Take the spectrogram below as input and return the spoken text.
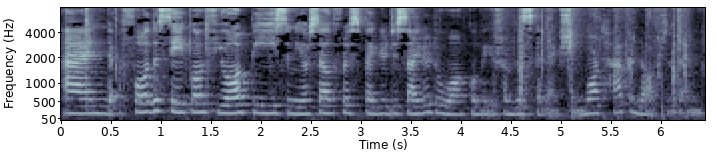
And for the sake of your peace and your self-respect, you decided to walk away from this connection. What happened after then?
